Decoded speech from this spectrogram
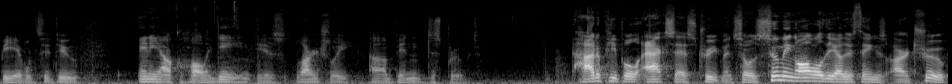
be able to do any alcohol again is largely uh, been disproved. How do people access treatment? So, assuming all of the other things are true,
